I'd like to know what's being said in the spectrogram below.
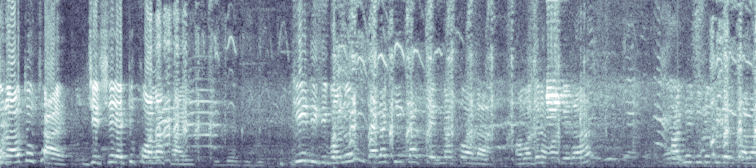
ওরাও তো চায় যে সে একটু কলা খায়। কি দিদি বলুন? দাদা কি খাচ্ছেন না কলা? আমাদের হবে না। আপনি দুটো দিবেন কলা।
